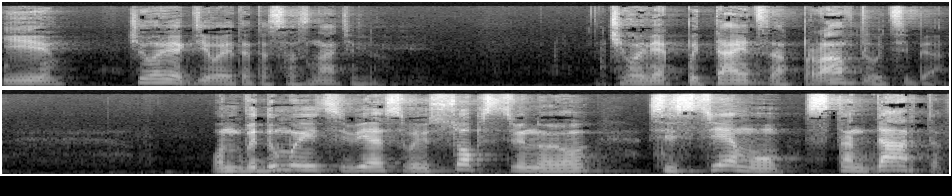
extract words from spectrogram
И человек делает это сознательно. Человек пытается оправдывать себя. Он выдумывает себе свою собственную систему стандартов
